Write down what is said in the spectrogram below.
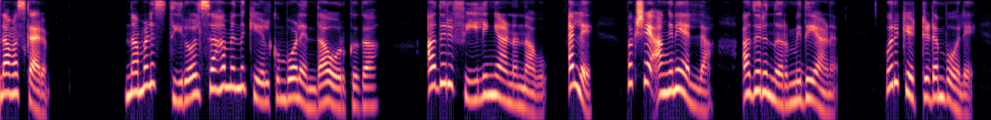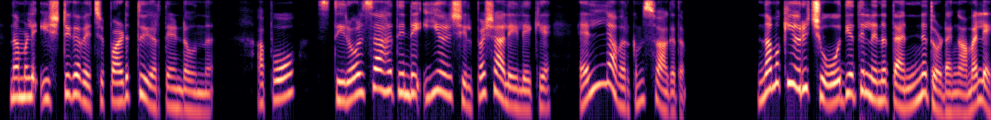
നമസ്കാരം. നമ്മൾ സ്ഥിരോത്സാഹം എന്ന് കേൾക്കുമ്പോൾ എന്താ ഓർക്കുക? അതൊരു ഫീലിംഗ് ആണെന്നാവും അല്ലേ? പക്ഷേ അങ്ങനെയല്ല അതൊരു നിർമ്മിതിയാണ്. ഒരു കെട്ടിടം പോലെ നമ്മൾ ഇഷ്ടിക വെച്ച് പടുത്തുയർത്തേണ്ട ഒന്ന്. അപ്പോ സ്ഥിരോത്സാഹത്തിന്റെ ഈ ഒരു ശില്പശാലയിലേക്ക് എല്ലാവർക്കും സ്വാഗതം. നമുക്ക് ഈ ഒരു ചോദ്യത്തിൽ നിന്ന് തന്നെ തുടങ്ങാം അല്ലേ?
